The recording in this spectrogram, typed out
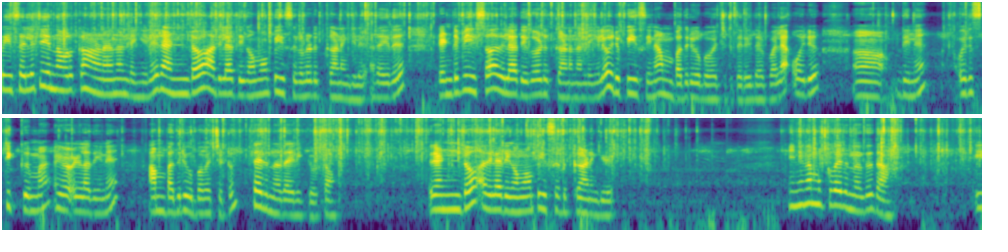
റീസെൽ ചെയ്യുന്നവർക്കാണെന്നുണ്ടെങ്കിൽ രണ്ടോ അതിലധികമോ പീസുകൾ എടുക്കുകയാണെങ്കിൽ അതായത് രണ്ട് പീസോ അതിലധികമോ എടുക്കുകയാണെന്നുണ്ടെങ്കിൽ ഒരു പീസിന് അമ്പത് രൂപ വെച്ചിട്ട് തരും. ഇതേപോലെ ഒരു ഇതിന് ഒരു സ്റ്റിക്കുമ ഉള്ളതിന് അമ്പത് രൂപ വെച്ചിട്ടും തരുന്നതായിരിക്കും കേട്ടോ രണ്ടോ അതിലധികമോ പീസ് എടുക്കുകയാണെങ്കിൽ. ഇനി നമുക്ക് വരുന്നത് ഇതാ ഈ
